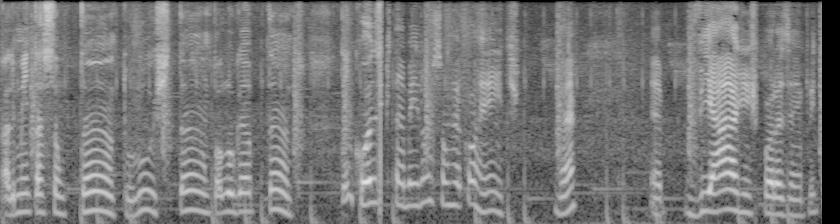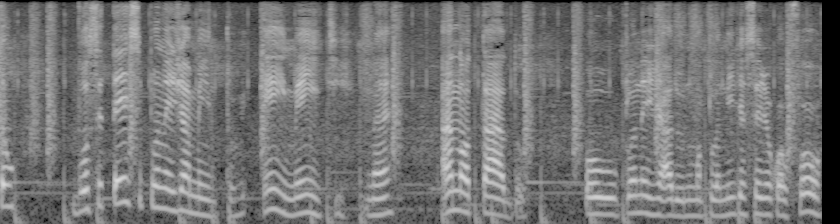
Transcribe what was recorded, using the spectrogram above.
alimentação tanto, luz tanto, aluguel tanto. Tem coisas que também não são recorrentes, né? É, viagens, por exemplo. Então, você ter esse planejamento em mente, né, anotado ou planejado numa planilha, seja qual for,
